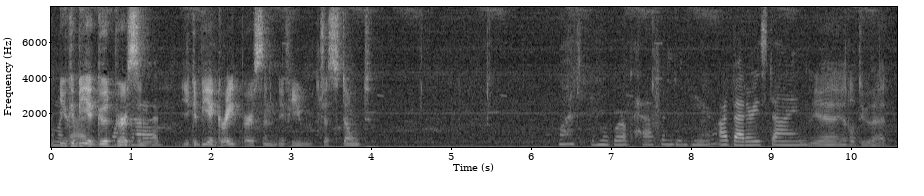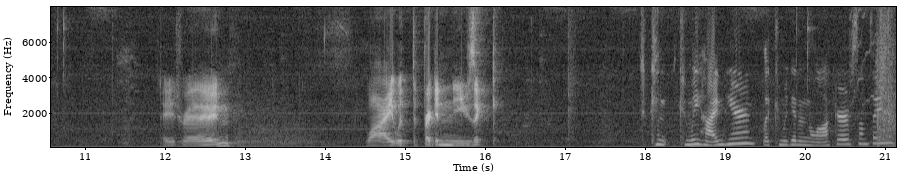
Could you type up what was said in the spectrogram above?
Oh You could be a good Oh person. You could be a great person if you just don't What in the world happened in here? Our battery's dying. Yeah, it'll do that. A train. Why with the friggin' music? Can can we hide in here? Like, can we get in a locker or something?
